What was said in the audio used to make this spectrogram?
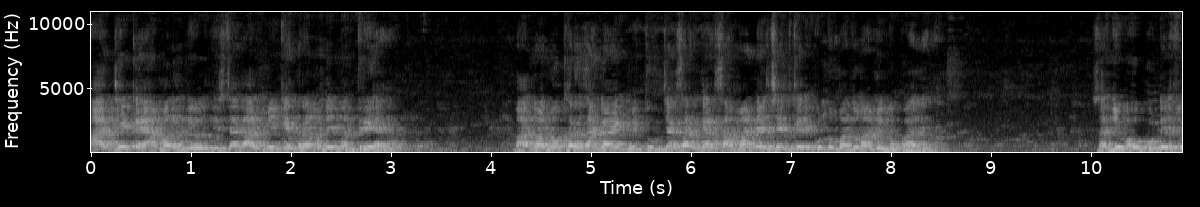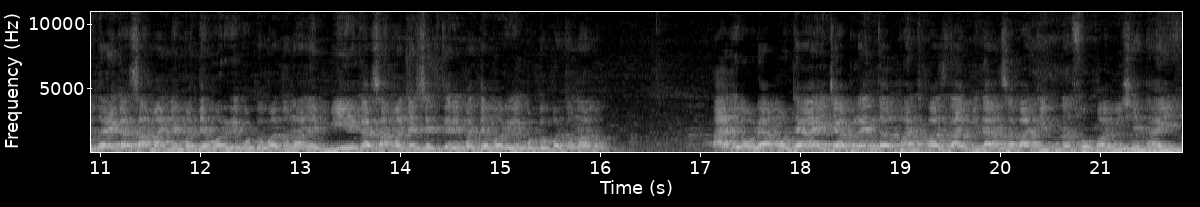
आज जे काही आम्हाला दिवस दिसतात आज मी केंद्रामध्ये मंत्री आहे. बांधवांनो खरं सांगा एक मी तुमच्यासारख्या सामान्य शेतकरी कुटुंबातून आम्ही लोक आले संजीव भाऊ कुठे सुद्धा एका सामान्य मध्यमवर्गीय कुटुंबातून आले. मी एका सामान्य शेतकरी मध्यमवर्गीय कुटुंबातून आलो. आज एवढ्या मोठ्या याच्यापर्यंत पाच पाच दहा विधानसभा जिंकणं सोपा विषय नाही.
